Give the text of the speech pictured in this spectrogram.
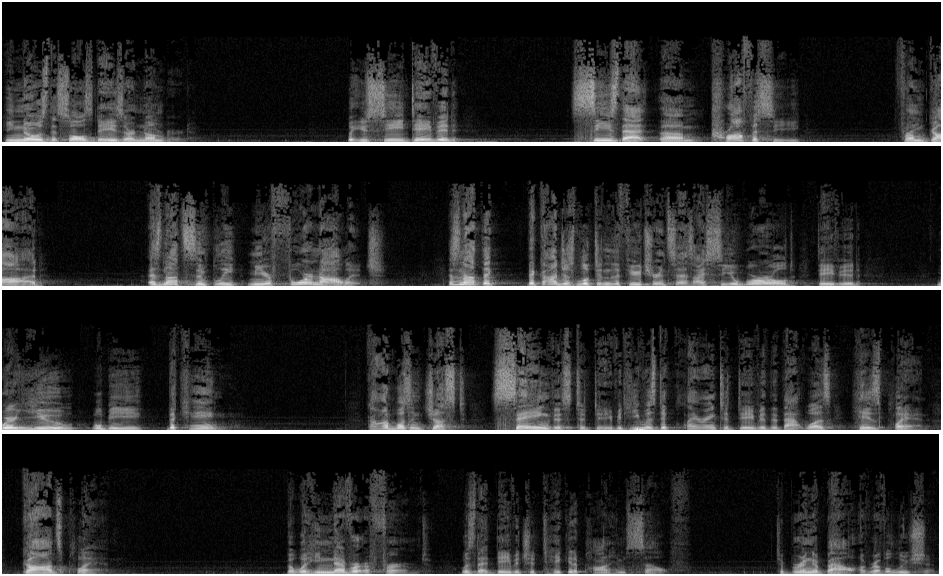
He knows that Saul's days are numbered. But you see, David sees that um, prophecy from God as not simply mere foreknowledge. It's not that, that God just looked into the future and says, I see a world, David, where you will be the king. God wasn't just saying this to David, he was declaring to David that that was his plan, God's plan. But what he never affirmed was that David should take it upon himself to bring about a revolution.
